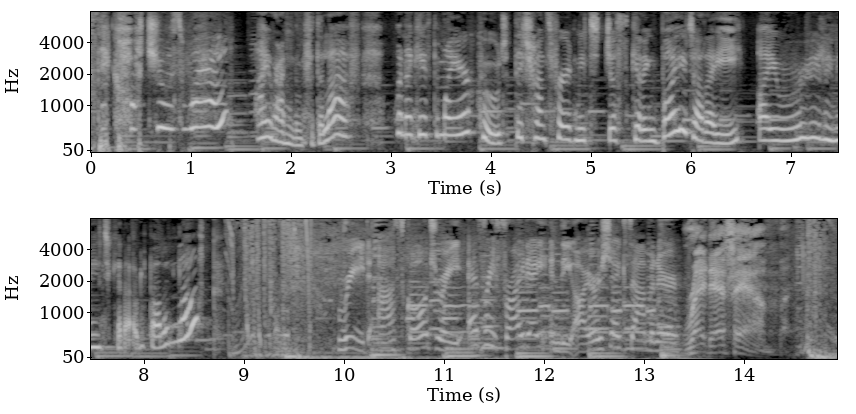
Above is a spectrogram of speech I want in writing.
They caught you as well? I rang them for the laugh. When I gave them my Eircode, they transferred me to justgettingby.ie. I really need to get out of Ballinlough. Read Ask Audrey every Friday in the Irish Examiner. Red FM.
